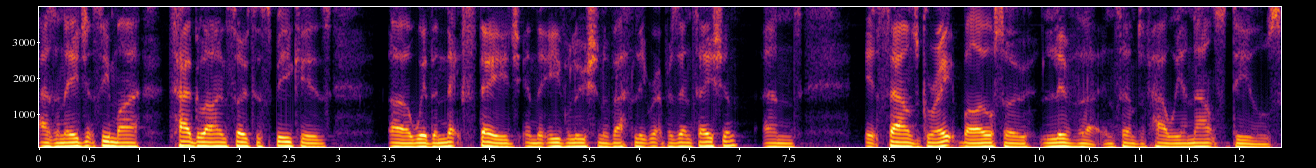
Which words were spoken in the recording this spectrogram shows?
as an agency? My tagline, so to speak, is uh, we're the next stage in the evolution of athlete representation. And it sounds great, but I also live that in terms of how we announce deals.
